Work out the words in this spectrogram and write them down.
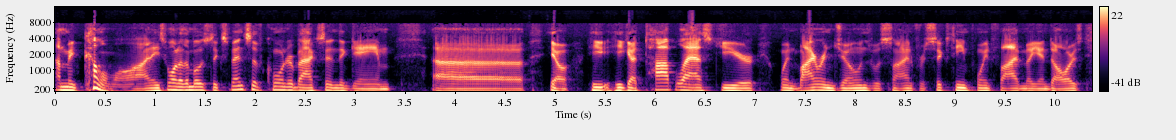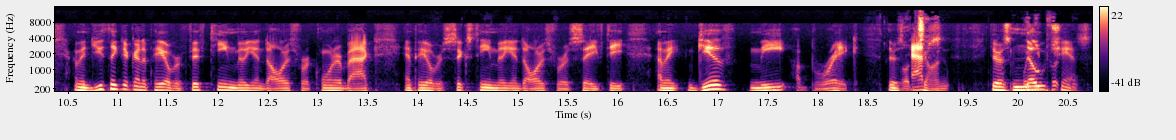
I mean, come on. He's one of the most expensive cornerbacks in the game. Uh, you know, he, he got top last year when Byron Jones was signed for $16.5 million. I mean, do you think they're going to pay over $15 million for a cornerback and pay over $16 million for a safety? I mean, give me a break. There's, Well, abs- John, there's no put- chance.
